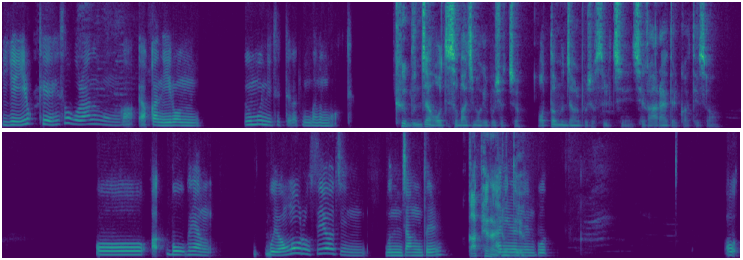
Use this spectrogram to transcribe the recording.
이게 이렇게 해석을 하는 건가? 약간 이런 의문이 들 때가 좀 많은 것 같아요. 그 문장 어디서 마지막에 보셨죠? 어떤 문장을 보셨을지 제가 알아야 될 것 같아서. 어, 아, 뭐 그냥 뭐 영어로 쓰여진 문장들 카페나 이런 데요. 아니면은 뭐 어,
